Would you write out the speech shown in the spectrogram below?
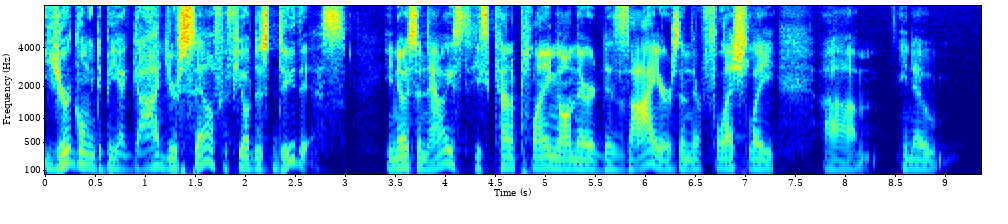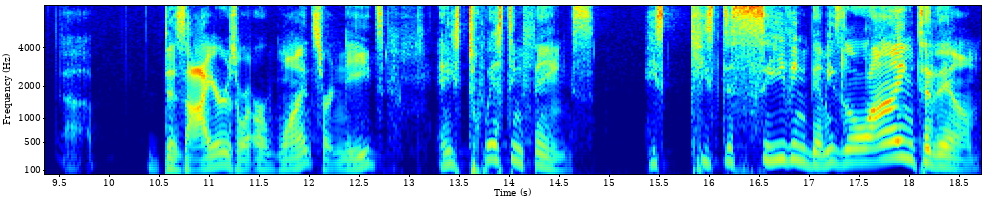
you're going to be a God yourself if you'll just do this. You know, so now he's he's kind of playing on their desires and their fleshly, um, you know, uh, desires or, or wants or needs, and he's twisting things. He's he's deceiving them. He's lying to them.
